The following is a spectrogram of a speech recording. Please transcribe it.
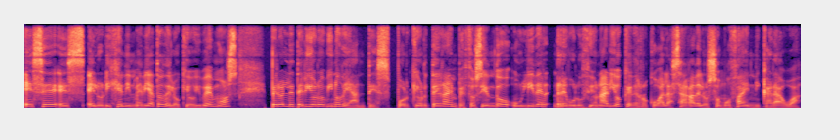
Ese es el origen inmediato de lo que hoy vemos, pero el deterioro vino de antes, porque Ortega empezó siendo un líder revolucionario que derrocó a la saga de los Somoza en Nicaragua.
